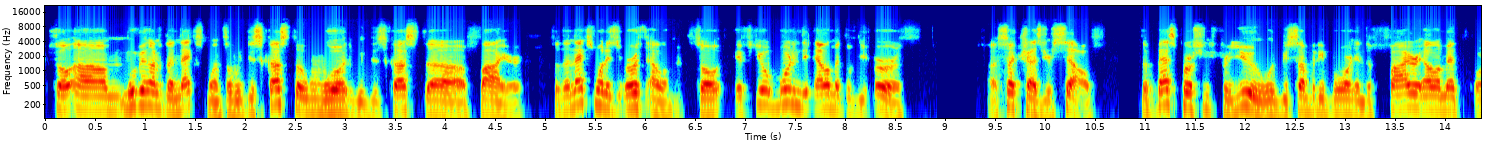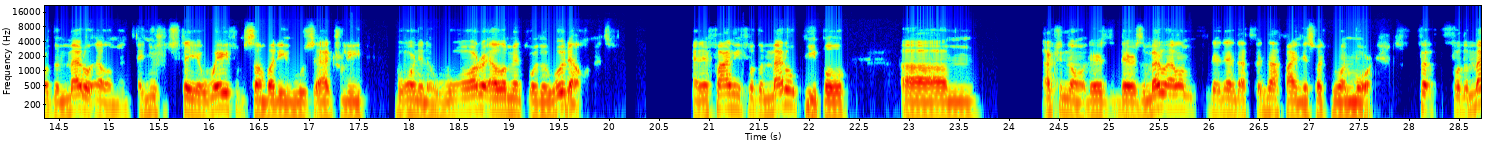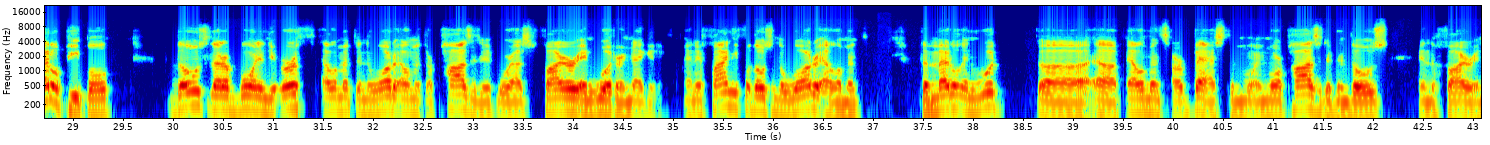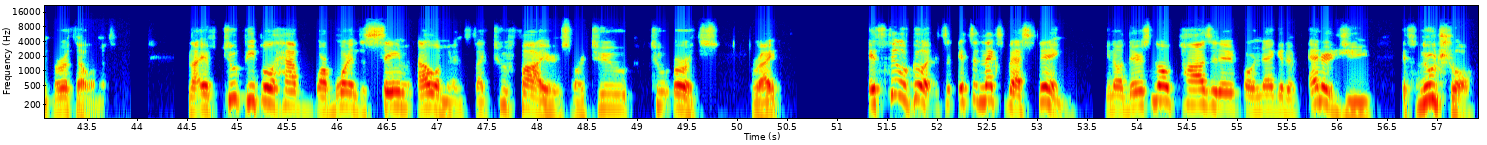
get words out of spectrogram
So um, moving on to the next one. So we discussed the wood, we discussed uh, fire. So the next one is earth element. So if you're born in the element of the earth, uh, such as yourself, the best person for you would be somebody born in the fire element or the metal element, and you should stay away from somebody who's actually born in the water element or the wood element. And then finally, for the metal people, um, actually no, there's there's a metal element. Then that's not finally. There's one more. For, for the metal people, those that are born in the earth element and the water element are positive, whereas fire and wood are negative. And then finally, for those in the water element, the metal and wood uh, uh, elements are best and more, and more positive than those in the fire and earth element. Now, if two people have are born in the same element, like two fires or two two earths, right? It's still good. It's it's the next best thing. You know, there's no positive or negative energy. It's neutral.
